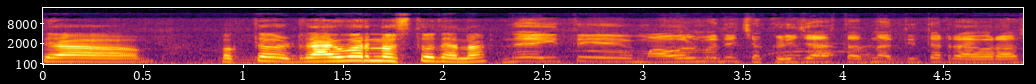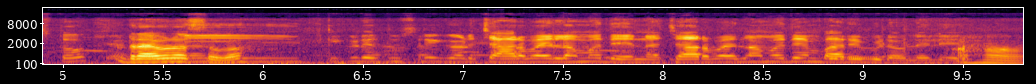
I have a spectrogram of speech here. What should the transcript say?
त्या फक्त ड्रायव्हर नसतो त्यांना. नाही इथे मावलमध्ये छकडीचे असतात ना तिथं ड्रायव्हर असतो. ड्रायव्हर असतो का? आणि तिकडे दुसरीकडे चार बैलामध्ये आहे ना चार बैलामध्ये बारी भिडवलेली आहे. हां.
